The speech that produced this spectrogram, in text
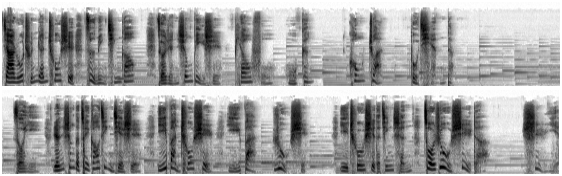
假如纯然出世，自命清高，则人生必是漂浮无根、空转不前的。所以，人生的最高境界是一半出世，一半入世，以出世的精神做入世的事业。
